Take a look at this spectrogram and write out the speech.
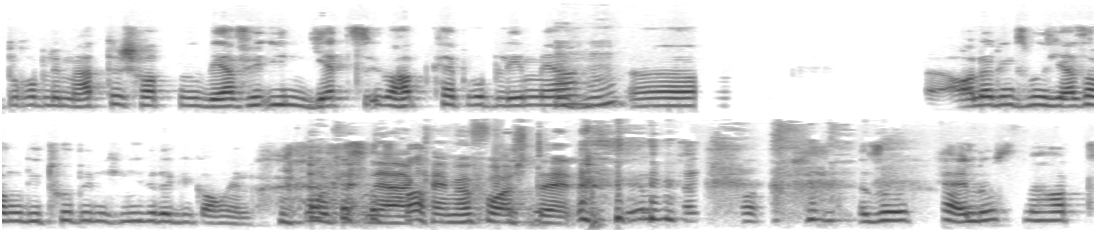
problematisch hatten, wäre für ihn jetzt überhaupt kein Problem mehr. Mhm. Äh, allerdings muss ich auch sagen, die Tour bin ich nie wieder gegangen. Okay, ja, kann ich mir vorstellen. also keine Lust mehr hat.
